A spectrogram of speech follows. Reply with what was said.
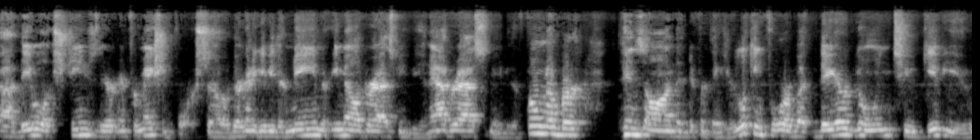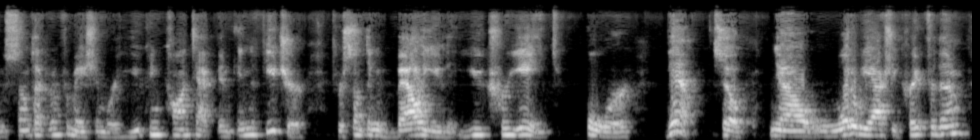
uh, they will exchange their information for. So they're going to give you their name, their email address, maybe an address, maybe their phone number, depends on the different things you're looking for, but they are going to give you some type of information where you can contact them in the future for something of value that you create for them. So now what do we actually create for them?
